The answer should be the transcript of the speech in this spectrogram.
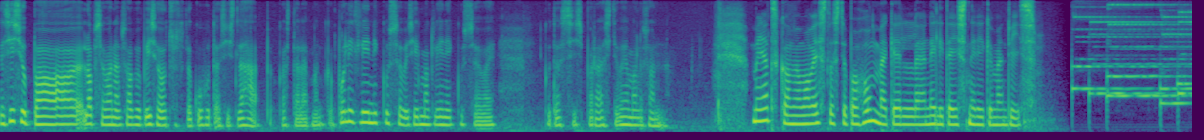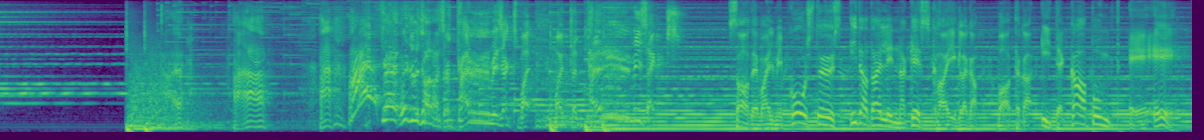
ja siis juba lapsevanem saab juba ise otsustada, kuhu ta siis läheb, kas ta läheb mõnda polikliinikusse või silmakliinikusse või kuidas siis parajasti võimalus on me jätkame oma vestlust juba homme kell neliteist nelikümmend viis. terviseks, ma, ütlen terviseks. saade valmib koostöös Ida-Tallinna Keskhaiglaga, vaata ka itk.ee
